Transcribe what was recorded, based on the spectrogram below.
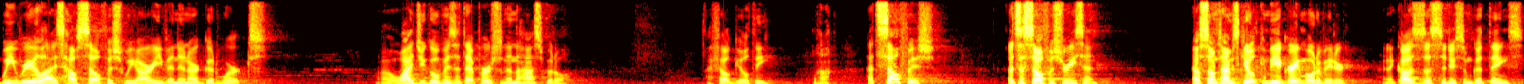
we realize how selfish we are even in our good works. Why'd you go visit that person in the hospital? I felt guilty. Huh, that's selfish. That's a selfish reason. Now, sometimes guilt can be a great motivator, and it causes us to do some good things.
